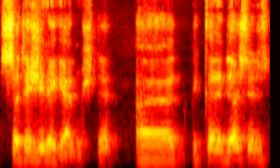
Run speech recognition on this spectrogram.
stratejiyle gelmişti. Ee, dikkat ederseniz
